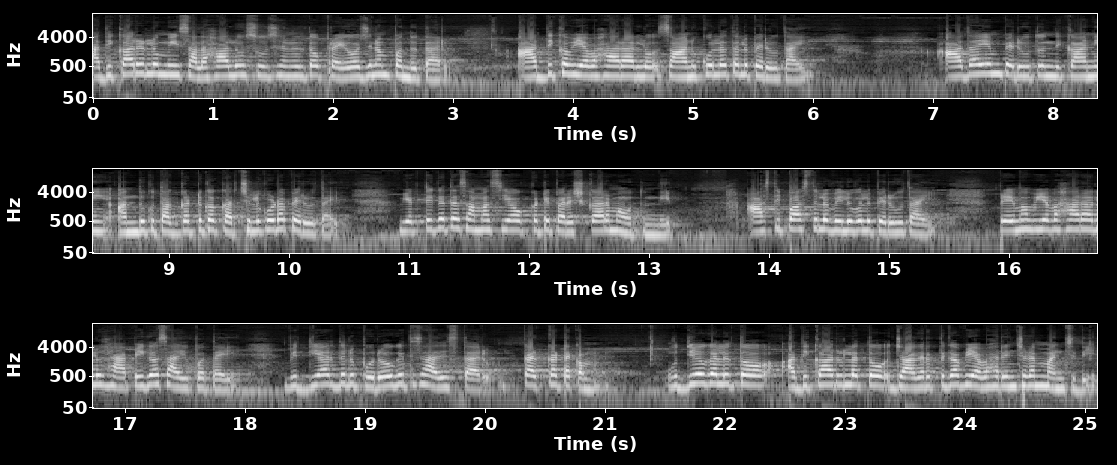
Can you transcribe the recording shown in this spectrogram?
అధికారులు మీ సలహాలు సూచనలతో ప్రయోజనం పొందుతారు. ఆర్థిక వ్యవహారాల్లో సానుకూలతలు పెరుగుతాయి. ఆదాయం పెరుగుతుంది కానీ అందుకు తగ్గట్టుగా ఖర్చులు కూడా పెరుగుతాయి. వ్యక్తిగత సమస్య ఒక్కటి పరిష్కారం అవుతుంది. ఆస్తిపాస్తుల విలువలు పెరుగుతాయి. ప్రేమ వ్యవహారాలు హ్యాపీగా సాగిపోతాయి. విద్యార్థులు పురోగతి సాధిస్తారు. కర్కటకం. ఉద్యోగులతో అధికారులతో జాగ్రత్తగా వ్యవహరించడం మంచిది.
